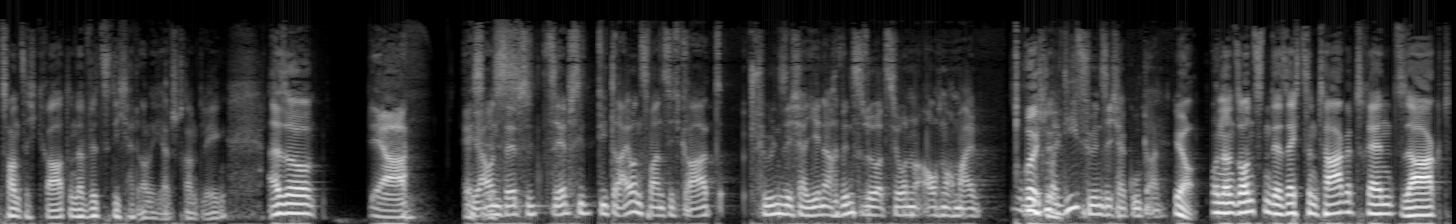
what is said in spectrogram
20 Grad und da willst du dich halt auch nicht an den Strand legen. Also, ja. ja, und selbst, selbst die, die 23 Grad fühlen sich ja je nach Windsituation auch nochmal, Richtig. mal die fühlen sich ja gut an. Ja, und ansonsten der 16-Tage-Trend sagt,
